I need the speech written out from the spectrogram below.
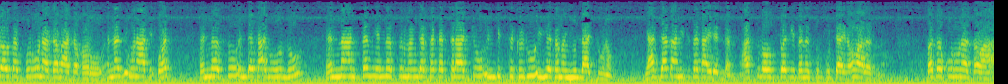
ለው ተክፍሩነ ከማ ከፈሩ እነዚህ ሙናፊቆች እነሱ እንደ ካዱ ሁሉ እናንተም የእነሱን መንገድ ተከትላችሁ እንድትክዱ እየተመኙላችሁ ነው። የአጋጣሚ ስህተት አይደለም። አስበውበት የተነሱት ጉዳይ ነው ማለት ነው። ፈተኩኑነ ሰዋአ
